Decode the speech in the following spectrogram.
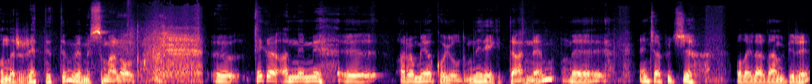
onları reddettim ve Müslüman oldum. Ee, tekrar annemi e, aramaya koyuldum. Nereye gitti annem? Ee, en çarpıcı olaylardan biri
